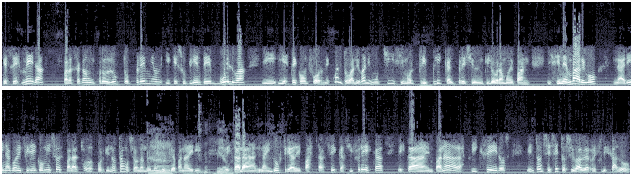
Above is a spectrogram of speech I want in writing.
que se esmera para sacar un producto premium y que su cliente vuelva y, esté conforme. ¿Cuánto vale? Vale muchísimo, triplica el precio de un kilogramo de pan. Y sin embargo, la harina con el fideicomiso es para todos, porque no estamos hablando de la ah. industria panaderil. Está la, la industria de pastas secas y frescas, está empanadas, pixeros. Entonces esto se va a ver reflejado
